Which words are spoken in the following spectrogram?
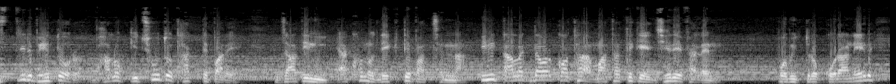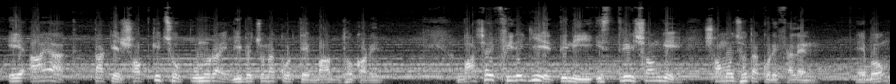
স্ত্রীর ভেতর ভালো কিছু তো থাকতে পারে, যা তিনি এখনও দেখতে পাচ্ছেন না। তিনি তালাক দেওয়ার কথা মাথা থেকে ঝেড়ে ফেলেন। পবিত্র কোরআনের এ আয়াত তাকে সবকিছু পুনরায় বিবেচনা করতে বাধ্য করে। বাসায় ফিরে গিয়ে তিনি স্ত্রীর সঙ্গে সমঝোতা করে ফেলেন এবং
